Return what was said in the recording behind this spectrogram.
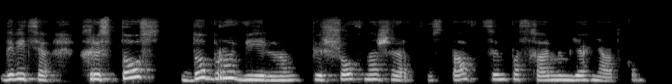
Дивіться, Христос добровільно пішов на жертву, став цим пасхальним ягнятком.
